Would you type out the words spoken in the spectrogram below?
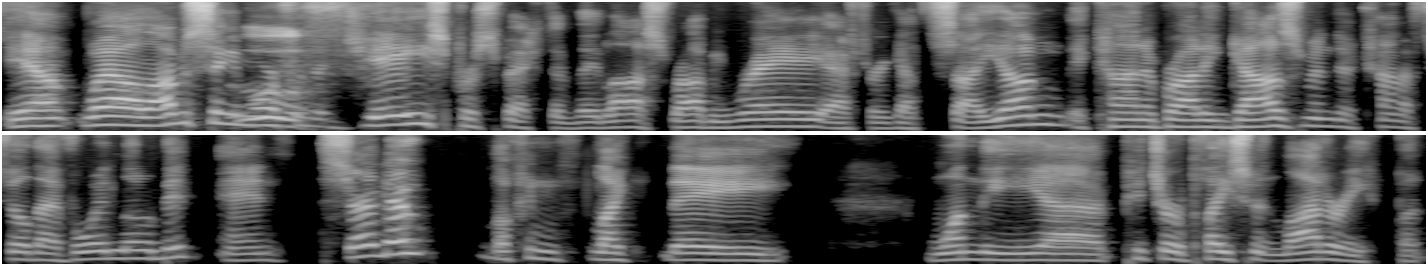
Yeah, well, I was thinking more from the Jays' perspective. They lost Robbie Ray after he got the Cy Young. They kind of brought in Gausman to kind of fill that void a little bit and started out looking like they won the uh, pitcher replacement lottery, but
